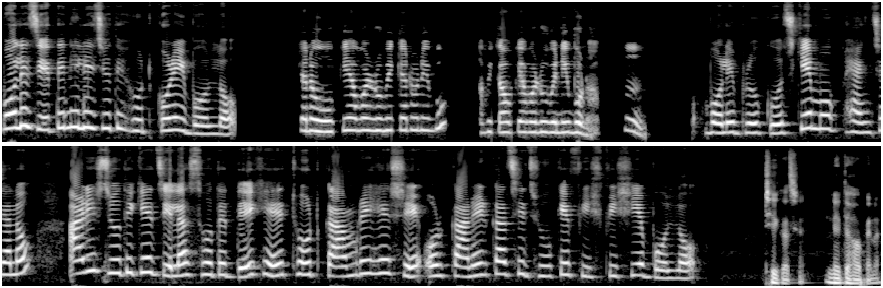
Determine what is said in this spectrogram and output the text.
বলে যেতে নিলে যদি হুট করেই বলল কেন ওকে আমার রুমে কেন নেব? আমি কাউকে আমার রুমে নেব না। হুম। বলে ব্রু কুচকে মুখ ভ্যাংচালো। আরিশ যুথিকে জেলাস হতে দেখে ঠোঁট কামড়ে হেসে ওর কানের কাছে ঝুঁকে ফিসফিসিয়ে বলল ঠিক আছে নিতে হবে না।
